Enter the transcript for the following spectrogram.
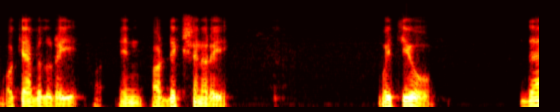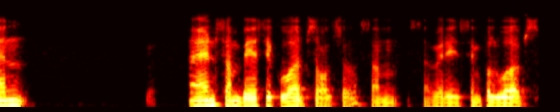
vocabulary in or dictionary with you then and some basic verbs also some, some very simple verbs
